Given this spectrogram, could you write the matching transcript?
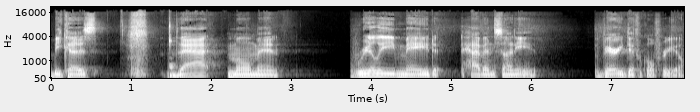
Because that moment really made having Sunny very difficult for you.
